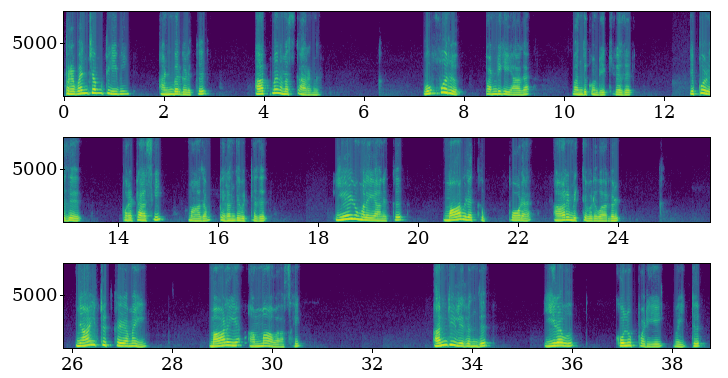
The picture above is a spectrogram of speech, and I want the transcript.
பிரபஞ்சம் டிவி அன்பர்களுக்கு ஆத்ம நமஸ்காரங்கள். ஒவ்வொரு பண்டிகையாக வந்து கொண்டிருக்கிறது. இப்பொழுது புரட்டாசி மாதம் பிறந்துவிட்டது. ஏழுமலையானுக்கு மாவிளக்கு போட ஆரம்பித்து விடுவார்கள். ஞாயிற்றுக்கிழமை மாலைய அம்மாவாசை. அன்றிலிருந்து இரவு கொலுப்படியை வைத்து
